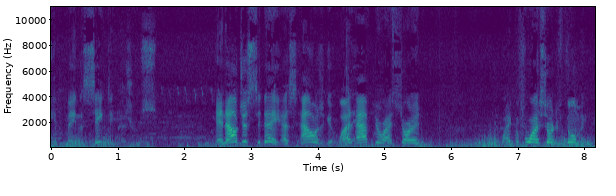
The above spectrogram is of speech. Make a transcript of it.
implementing the safety measures. And now just today, as hours ago, right after I started, right before I started filming,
